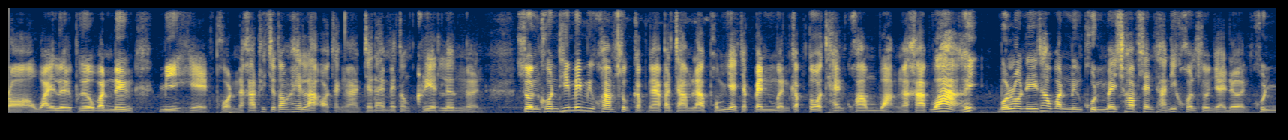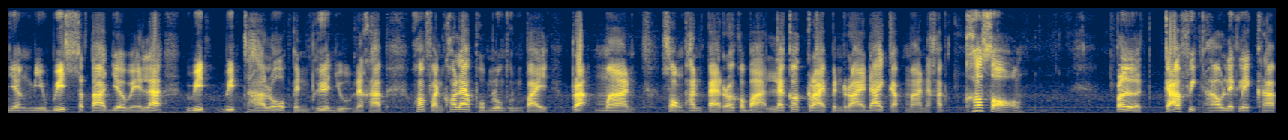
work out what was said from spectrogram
รอเอาไว้เลยเพื่อวันหนึ่งมีเหตุผลนะครับที่จะต้องให้ลาออกจากงานจะได้ไม่ต้องเครียดเรื่องเงิน ส่วนคนที่ไม่มีความสุขกับงานประจำแล้ว ผมอยากจะเป็นเหมือนกับตัวแทนความหวังนะครับว่าเฮ้ยบนโลกนี้ถ้าวันหนึ่งคุณไม่ชอบเส้นทางที่คนส่วนใหญ่เดิน คุณยังมีวิทสตาร์ทเยเวและวิทวิทาโร่เป็นเพื่อนอยู่นะครับความฝันข้อแรกผมลงทุนไปประมาณ800 กว่าบาท แล้วก็กลายเป็นรายได้กลับมานะครับ ข้อ 2 เปิดกราฟิกเฮาส์เล็กๆครับ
